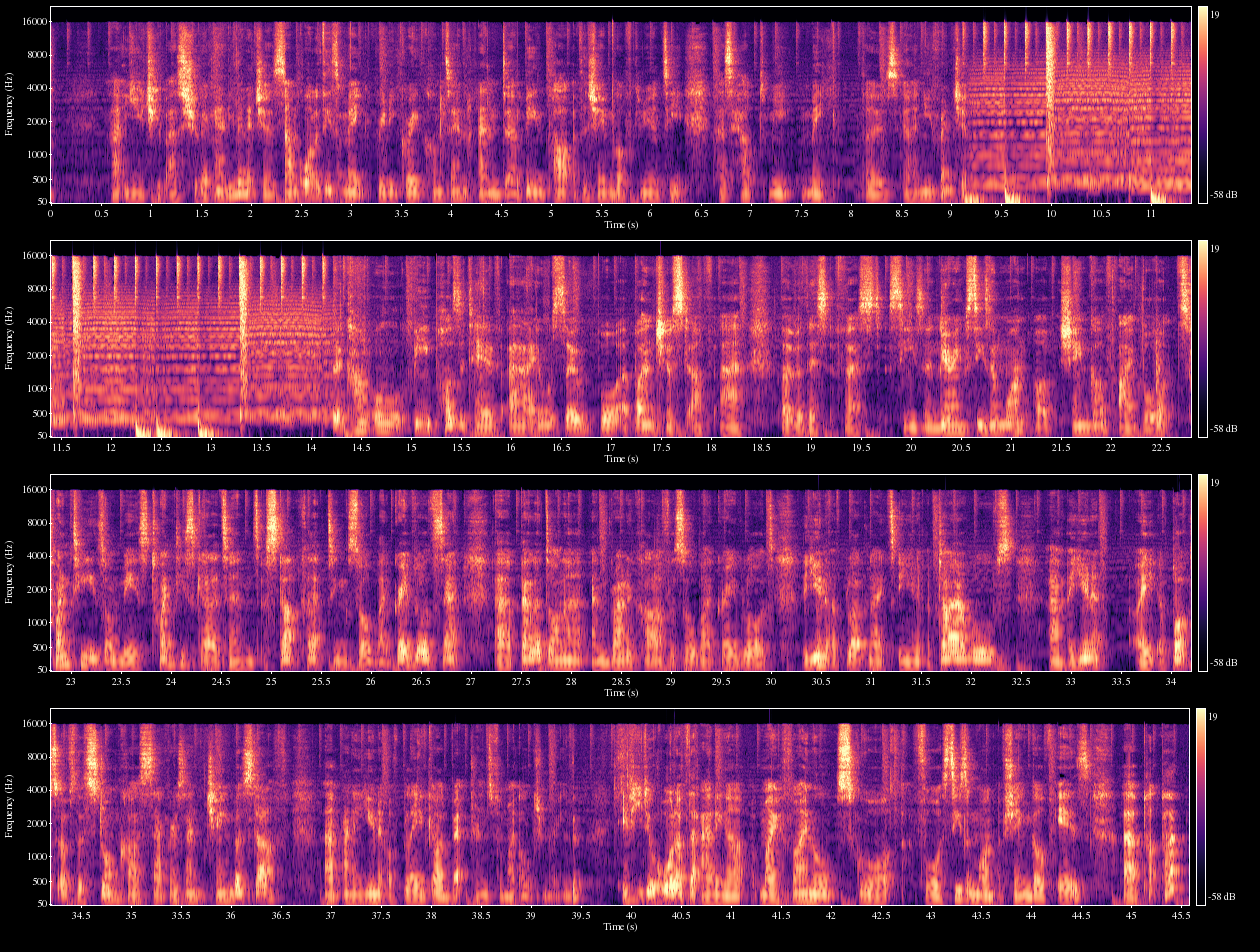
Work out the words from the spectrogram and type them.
uh, YouTube as Sugar Candy Miniatures. Um, all of these make really great content and uh, being part of the Shame Golf community has helped me make those uh, new friendships. It can't all be positive. Uh, I also bought a bunch of stuff uh, over this first season. During season one of Shame Golf, I bought 20 zombies, 20 skeletons, a Start Collecting Soulblight Gravelord set, uh, Belladonna and Radukar for Soulblight Gravelords, a unit of Blood Knights, a unit of Dire Wolves, um, a unit a, a, box of the Stormcast Sacrosanct Chamber stuff, um, and a unit of Blade Guard Veterans for my Ultramarine. If you do all of the adding up, my final score for season one of Shame Golf is uh, Putt Putt.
